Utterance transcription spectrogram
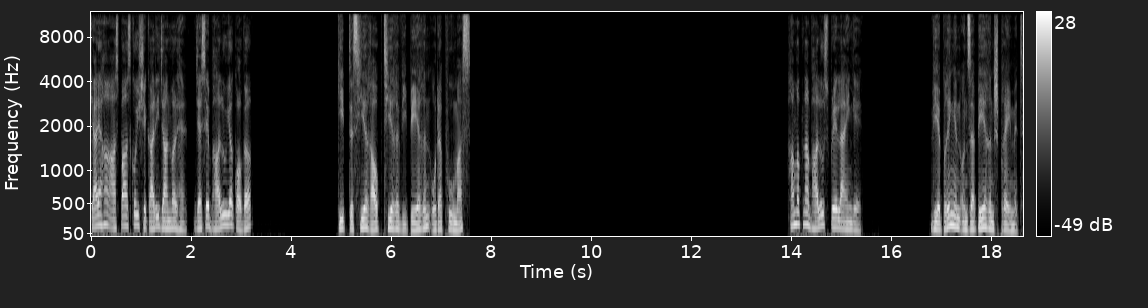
क्या यहाँ आसपास कोई शिकारी जानवर हैं जैसे भालू या कौगा Gibt es hier Raubtiere wie Bären oder Pumas? हम अपना भालू स्प्रे लाएंगे Wir bringen unser Bärenspray mit.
